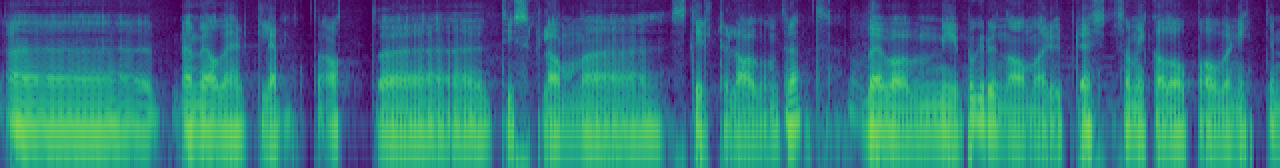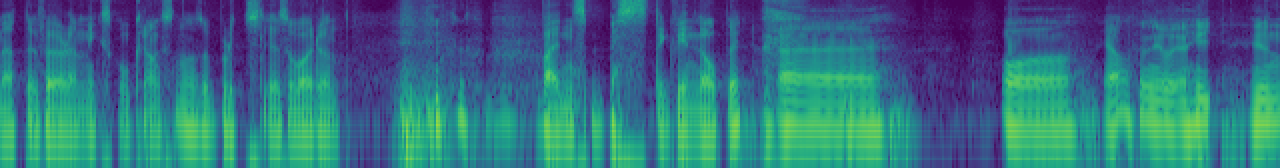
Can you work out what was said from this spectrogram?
Uh, men vi hadde helt glemt at uh, Tyskland uh, stilte lag omtrent. Og det var mye pga. Anna Ruprecht, som ikke hadde hoppa over 90 meter før den mikskonkurransen. Og så plutselig så var hun verdens beste kvinnelige hopper. Og ja, hun, hun,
